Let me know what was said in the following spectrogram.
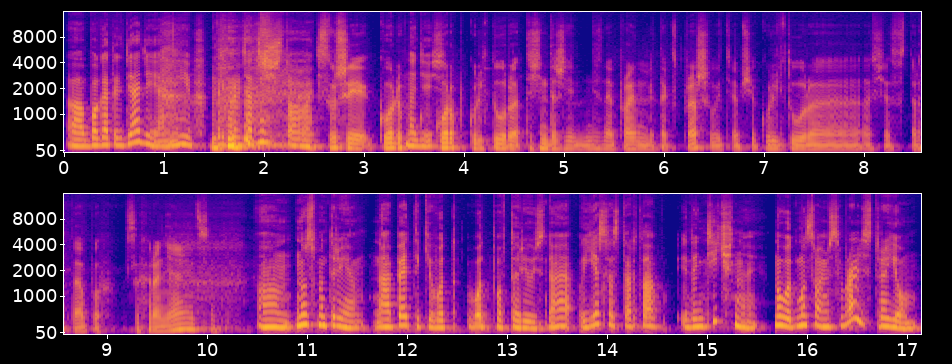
э, богатых дядей, они прекратят существовать. Слушай, корп, Надеюсь. корп-культура, точнее, даже не знаю, правильно ли так спрашивать, вообще культура сейчас в стартапах сохраняется? Ну, смотри, опять-таки, вот, вот повторюсь, да, если стартап идентичный, ну вот мы с вами собрались втроем,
